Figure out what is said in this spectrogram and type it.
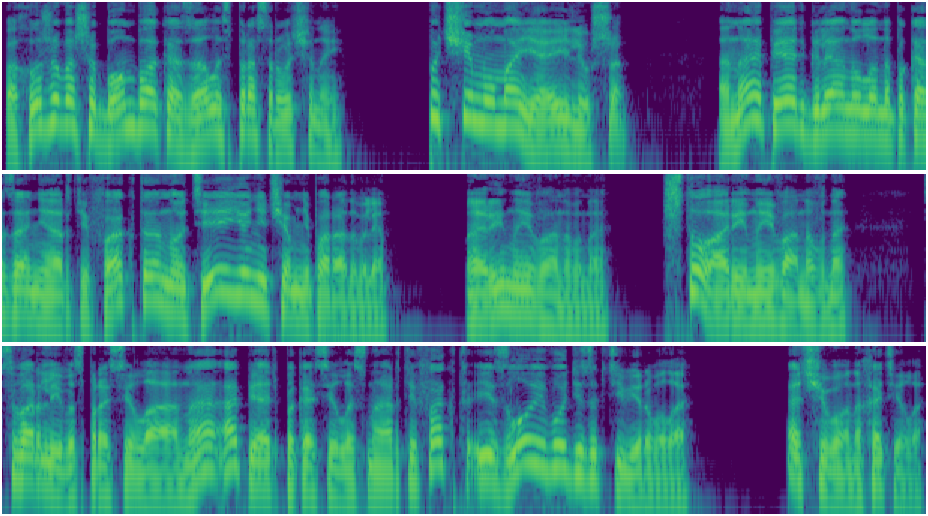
Похоже, ваша бомба оказалась просроченной. Почему моя, Илюша? Она опять глянула на показания артефакта, но те ее ничем не порадовали. Арина Ивановна. Что, Арина Ивановна? Сварливо спросила она, опять покосилась на артефакт и зло его дезактивировала. А чего она хотела?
